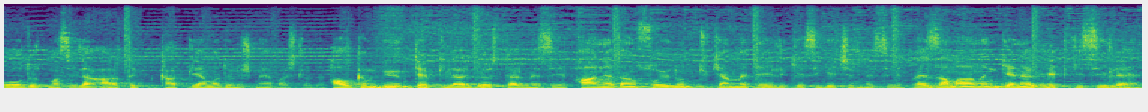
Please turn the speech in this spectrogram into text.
boğdurtmasıyla artık katliama dönüşmeye başladı. Halkın büyük tepkiler göstermesi, hanedan soyunun tükenme tehlikesi geçirmesi ve zamanın genel etkisiyle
